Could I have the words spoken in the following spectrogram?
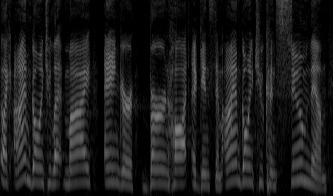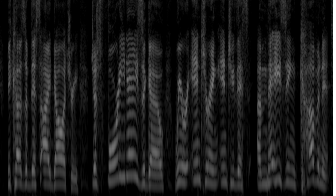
like I'm going to let my anger burn hot against them. I am going to consume them because of this idolatry. Just 40 days ago, we were entering into this amazing covenant,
